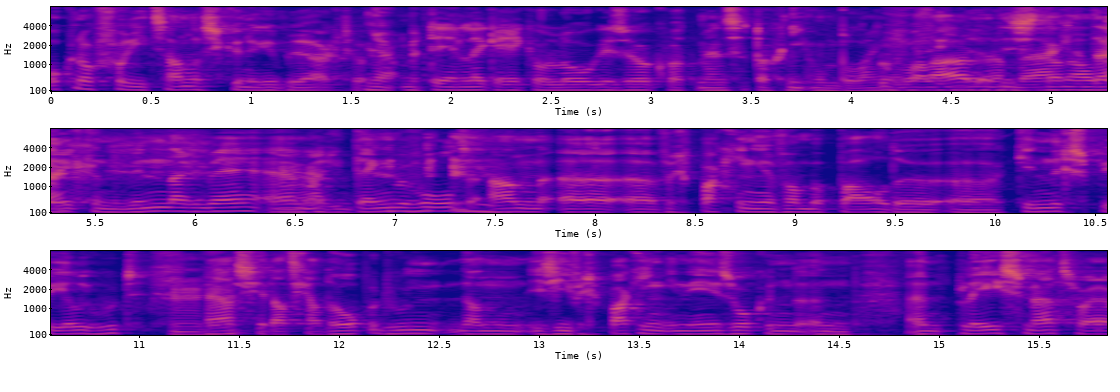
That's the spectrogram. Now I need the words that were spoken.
ook nog voor iets anders kunnen gebruikt worden. Ja, meteen lekker ecologisch ook, wat mensen toch niet onbelangrijk Voilà, vinden dat is dan al direct een win daarbij. Hè. Maar ik denk bijvoorbeeld aan eh, verpakkingen van bepaalde kinderspeelgoed. Mhm. Ja, als je dat gaat open doen, dan is die verpakking ineens ook een, een, een placemat waar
